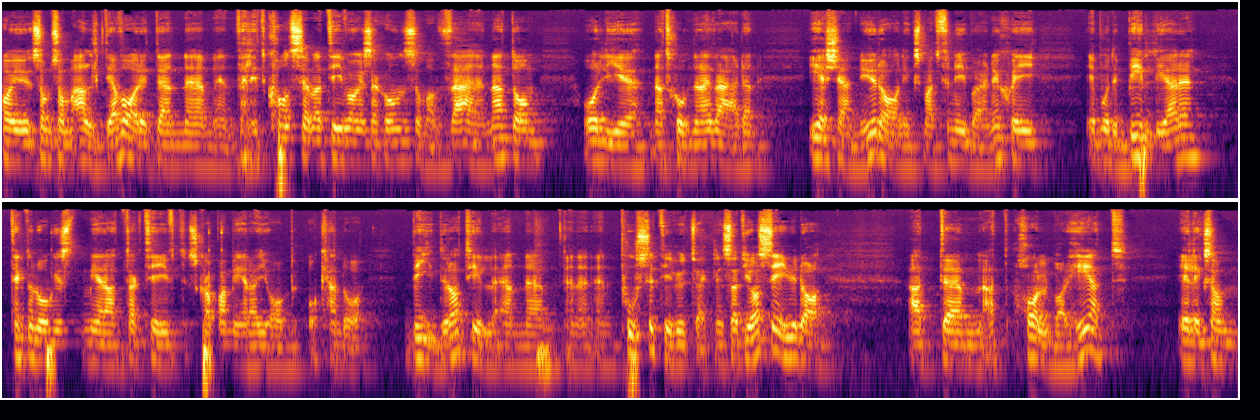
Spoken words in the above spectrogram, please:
har ju, som, som alltid har varit en, en väldigt konservativ organisation som har värnat om oljenationerna i världen erkänner ju idag liksom att förnybar energi är både billigare, teknologiskt mer attraktivt, skapar mera jobb och kan då bidra till en, en, en, en positiv utveckling. Så att jag ser ju idag att, eh, att hållbarhet är liksom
